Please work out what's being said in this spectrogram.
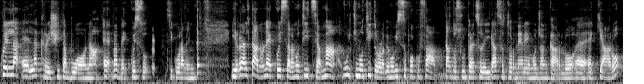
Quella è la crescita buona. Eh, vabbè, questo sicuramente. In realtà non è questa la notizia, ma ultimo titolo l'abbiamo visto poco fa, tanto sul prezzo del gas torneremo Giancarlo, eh, è chiaro.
